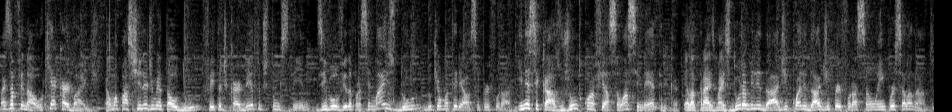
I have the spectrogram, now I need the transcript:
Mas afinal, o que é carbide? É uma pastilha de metal duro feita de carbeto de tungstênio, desenvolvida para ser mais duro do que o material a ser perfurado. E nesse caso, junto com a fiação assimétrica, ela traz mais durabilidade e qualidade de perfuração em porcelanato.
